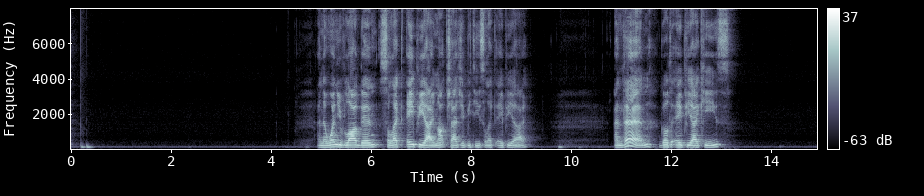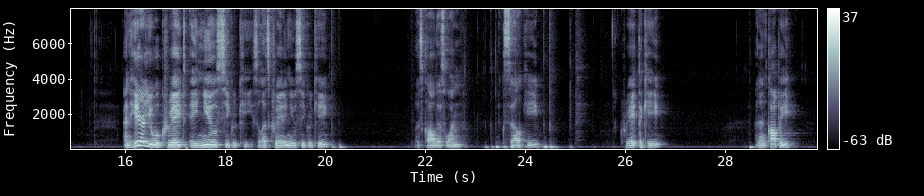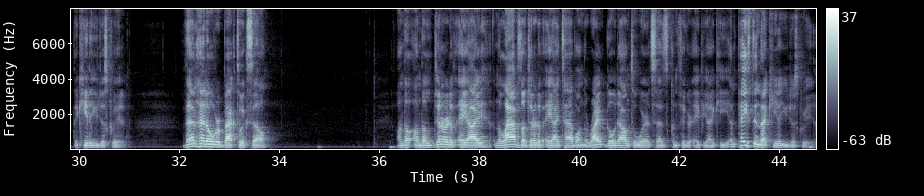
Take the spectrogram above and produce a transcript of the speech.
and then when you've logged in, select API, not ChatGPT, select API. And then go to API keys. And here you will create a new secret key. So let's create a new secret key. Let's call this one Excel key. Create the key. And then copy the key that you just created. Then head over back to Excel. On the, on the generative AI, in the labs.generative AI tab on the right, go down to where it says configure API key and paste in that key that you just created.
